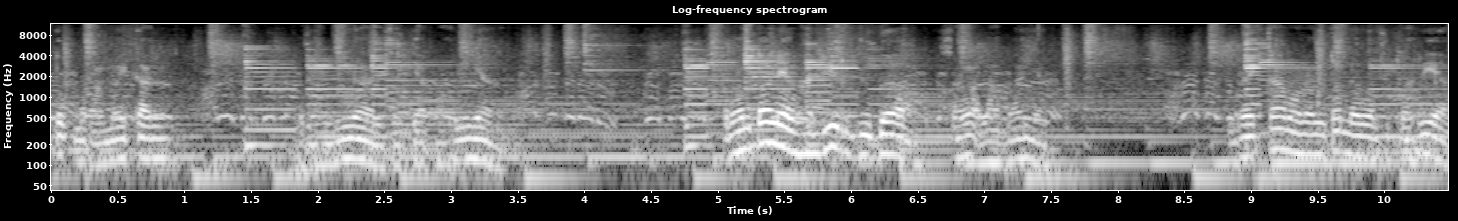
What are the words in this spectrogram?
untuk meramaikan pertandingan setiap harinya. Penonton yang hadir juga sangatlah banyak. Mereka menonton dengan sukaria.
